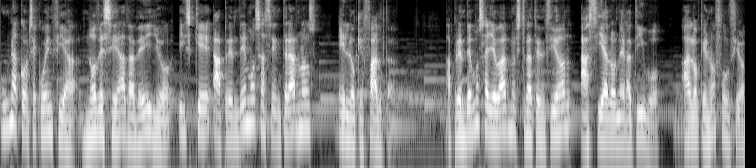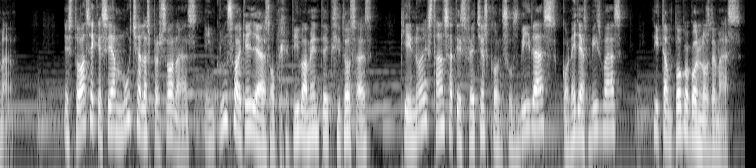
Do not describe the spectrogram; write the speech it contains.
una consecuencia no deseada de ello es que aprendemos a centrarnos en lo que falta. Aprendemos a llevar nuestra atención hacia lo negativo, a lo que no funciona. Esto hace que sean muchas las personas, incluso aquellas objetivamente exitosas, que no están satisfechas con sus vidas, con ellas mismas, ni tampoco con los demás.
